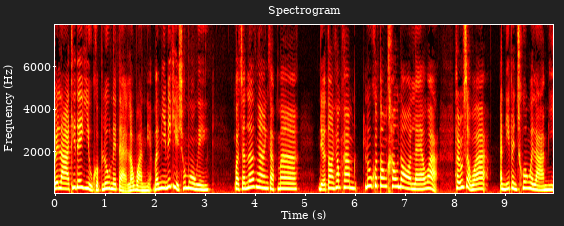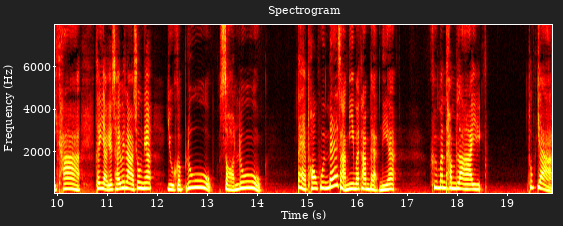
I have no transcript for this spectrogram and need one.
เวลาที่ได้อยู่กับลูกในแต่ละวันเนี่ย มันมีไม่กี่ชั่วโมงเอง กว่าจะเลิกงานกลับมา เดี๋ยวตอนค่ำๆลูกก็ต้องเข้านอนแล้วอะ่ะเธอรู้สึกว่าอันนี้เป็นช่วงเวลามีค่า เธออยากจะใช้เวลาช่วงเนี้ยอยู่กับลูก สอนลูก แต่พอคุณแม่สามีมาทำแบบเนี้ยคือมันทำลายทุกอย่าง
